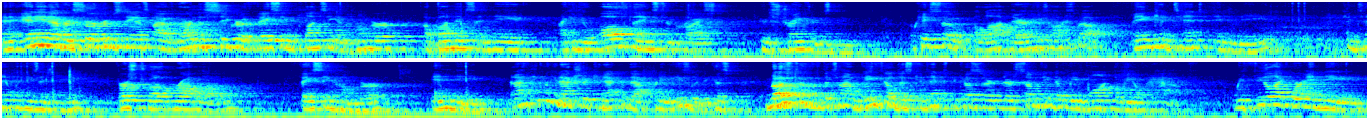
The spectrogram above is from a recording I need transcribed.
And in any and every circumstance, I have learned the secret of facing plenty and hunger, abundance and need. I can do all things through Christ who strengthens me. Okay, so a lot there. He talks about being content in need, content when he's in need. Verse 12, brought low facing hunger, in need. And I think we can actually connect with that pretty easily because most of the time we feel discontent is because there, there's something that we want that we don't have. We feel like we're in need,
